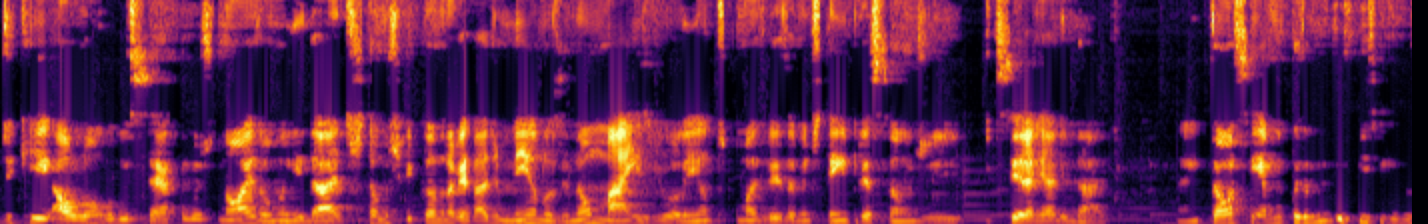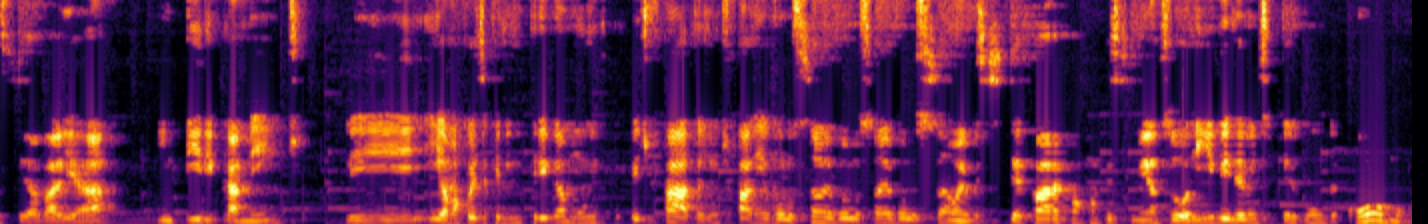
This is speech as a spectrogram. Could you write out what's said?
de que ao longo dos séculos nós, a humanidade, estamos ficando, na verdade, menos e não mais violentos, como às vezes a gente tem a impressão de, de ser a realidade. Né? Então, assim, é uma coisa muito difícil de você avaliar empiricamente e, e, é uma coisa que me intriga muito, porque de fato a gente fala em evolução, evolução, evolução, aí você se depara com acontecimentos horríveis e a gente se pergunta como,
